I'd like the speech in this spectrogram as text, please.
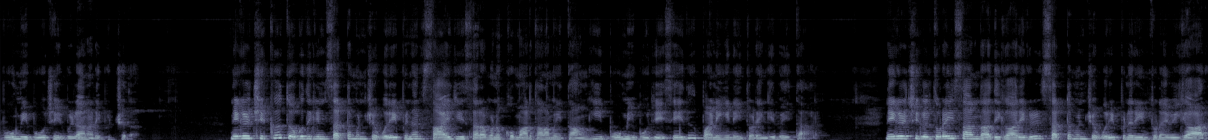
பூமி பூஜை விழா நடைபெற்றது. நிகழ்ச்சிக்கு தொகுதியின் சட்டமன்ற உறுப்பினர் சாய்ஜி சரவணகுமார் தலைமை தாங்கி பூமி பூஜை செய்து பணியினை தொடங்கி வைத்தார். நிகழ்ச்சியில் துறை சார்ந்த அதிகாரிகள் சட்டமன்ற உறுப்பினரின் துணைவியார்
